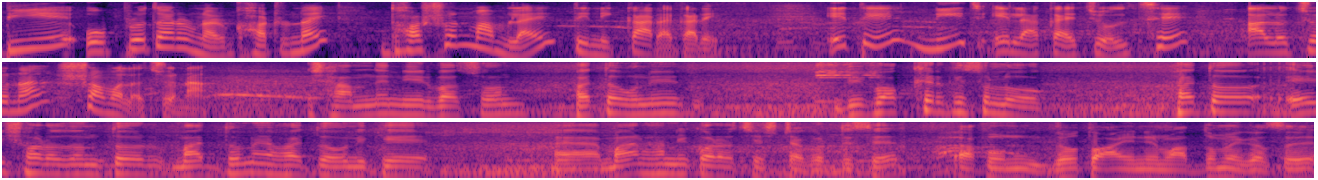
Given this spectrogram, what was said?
বিয়ে ও প্রতারণার ঘটনায় ধর্ষণ মামলায় তিনি কারাগারে। এতে নিজ এলাকায় চলছে আলোচনা, সমালোচনা। সামনে নির্বাচন, হয়তো উনি বিপক্ষের কিছু লোক, হয়তো এই ষড়যন্ত্রের মাধ্যমে হয়তো উনিকে মানহানি করার চেষ্টা করতেছে। এখন যেহেতু আইনের মাধ্যমে গেছে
